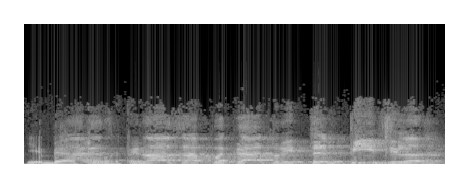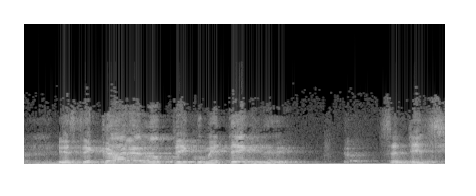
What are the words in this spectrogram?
E beatur. Spinoasa a păcatului tâmpiților este calea luptei cu metehnele. Sunteți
